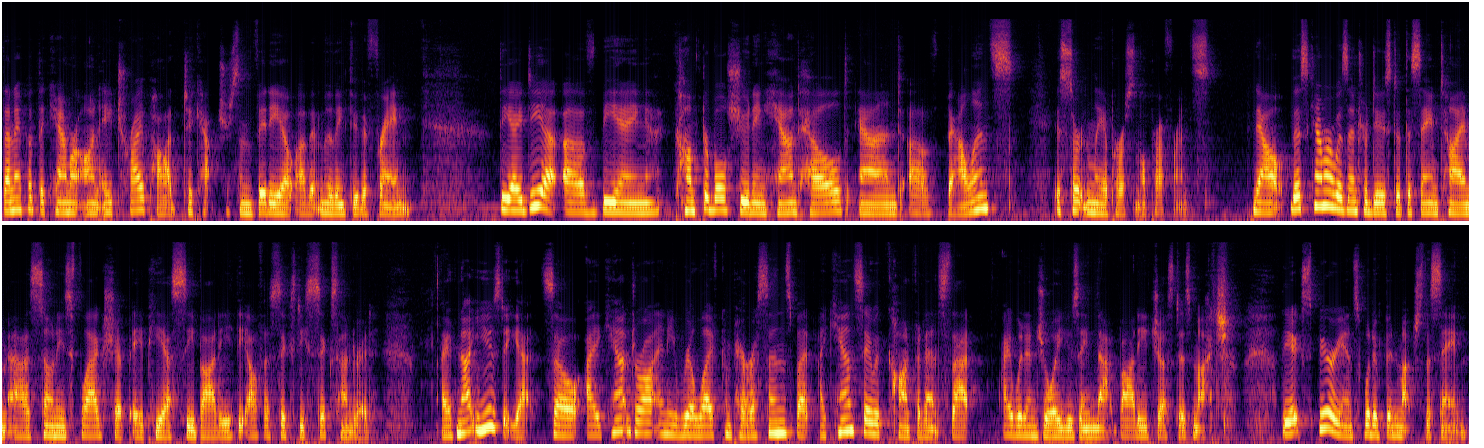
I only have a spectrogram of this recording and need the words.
then I put the camera on a tripod to capture some video of it moving through the frame. The idea of being comfortable shooting handheld and of balance is certainly a personal preference. Now, this camera was introduced at the same time as Sony's flagship APS-C body, the Alpha 6600. I have not used it yet, so I can't draw any real life comparisons, but I can say with confidence that I would enjoy using that body just as much. The experience would have been much the same.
